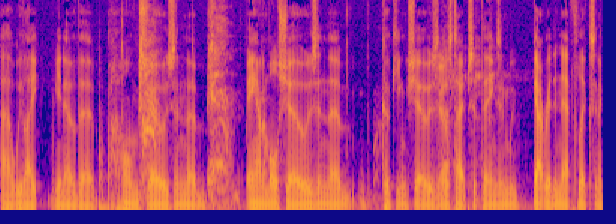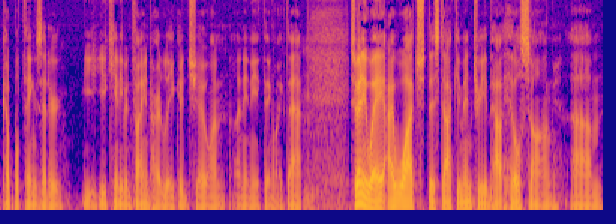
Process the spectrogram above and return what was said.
Uh, we like you know the home shows and the animal shows and the cooking shows and Yeah. those types of things. And we got rid of Netflix and a couple things that are you, you can't even find hardly a good show on on anything like that. So anyway, I watched this documentary about Hillsong. Um,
